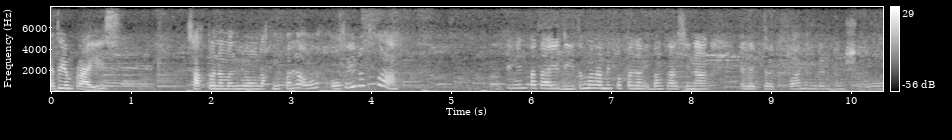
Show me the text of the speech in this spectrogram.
Ito yung price. Sakto naman yung laki pala, oh. Okay to, ah. Tingin pa tayo dito. Marami pa palang ibang klase na electric fan. Hanggang dun siya, oh.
